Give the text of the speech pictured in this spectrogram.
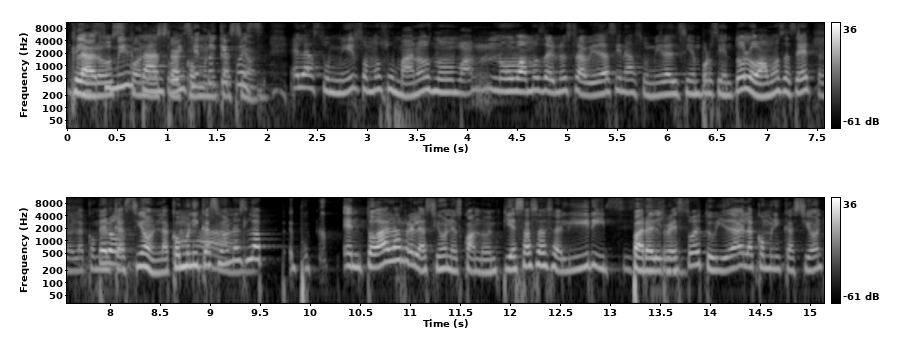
claros asumir con tanto. nuestra y siento que pues comunicación. el asumir, somos humanos, no, no vamos a ir nuestra vida sin asumir al 100%, lo vamos a hacer. pero la comunicación, la comunicación Ajá. es la en todas las relaciones cuando empiezas a salir y Sí, para sí. el resto de tu vida la comunicación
